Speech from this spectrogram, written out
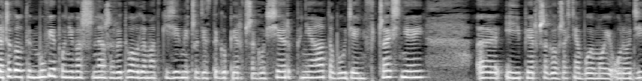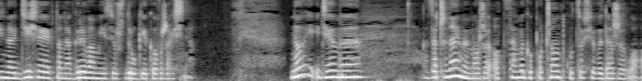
Dlaczego o tym mówię? Ponieważ nasz rytuał dla Matki Ziemi 31 sierpnia to był dzień wcześniej e, i 1 września były moje urodziny. Dzisiaj, jak to nagrywam, jest już 2 września. No i idziemy, zaczynajmy może od samego początku, co się wydarzyło.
